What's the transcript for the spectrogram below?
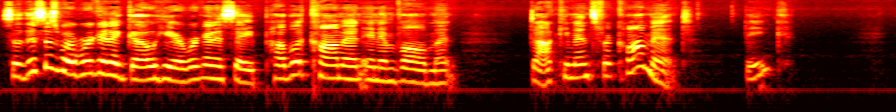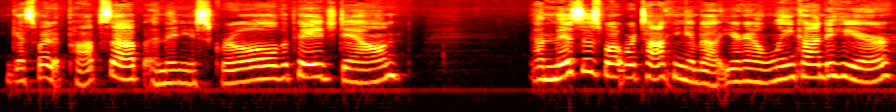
So this is where we're going to go here. We're going to say public comment and involvement, documents for comment. Bink. And guess what? It pops up and then you scroll the page down. And this is what we're talking about. You're going to link onto here.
